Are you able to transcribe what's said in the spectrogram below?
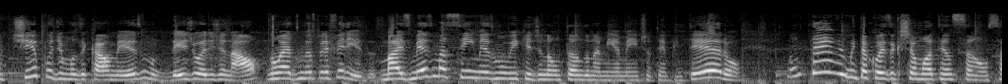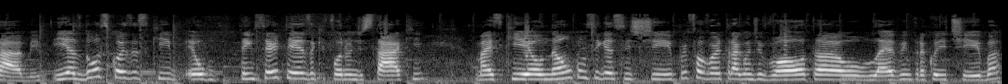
o tipo de musical mesmo, desde o original, não é dos meus preferidos. Mas mesmo assim, mesmo o Wicked não estando na minha mente o tempo inteiro. Não teve muita coisa que chamou atenção, sabe? E as duas coisas que eu tenho certeza que foram destaque mas que eu não consegui assistir, por favor, tragam de volta ou levem pra Curitiba.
